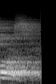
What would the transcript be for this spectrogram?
force.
